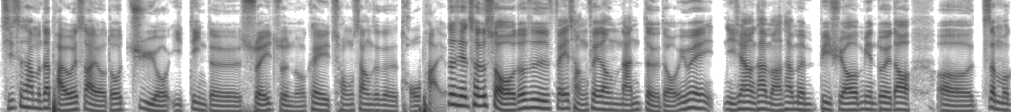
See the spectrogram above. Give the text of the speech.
其实他们在排位赛哦，都具有一定的水准哦，可以冲上这个头牌。这些车手都是非常非常难得的哦，因为你想想看嘛，他们必须要面对到呃这么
